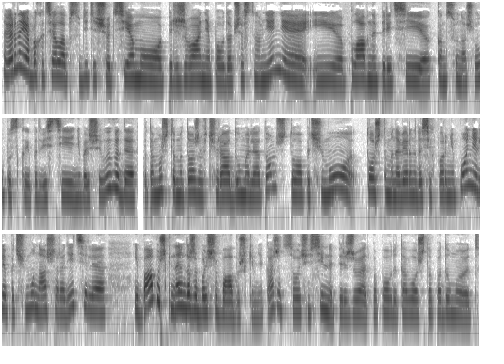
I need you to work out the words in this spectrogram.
Наверное, я бы хотела обсудить еще тему переживания по поводу общественного мнения и плавно перейти к концу нашего выпуска и подвести небольшие выводы, потому что мы тоже вчера думали о том, что почему то, что мы, наверное, до сих пор не поняли, почему наши родители и бабушки, наверное, даже больше бабушки, мне кажется, очень сильно переживают по поводу того, что подумают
